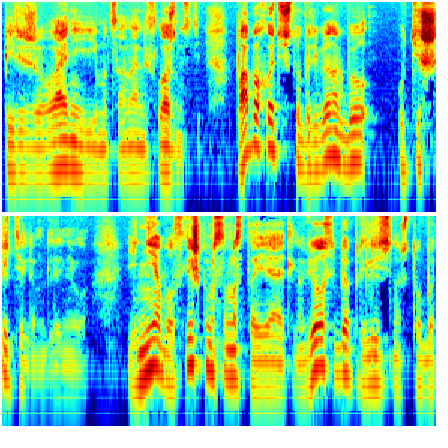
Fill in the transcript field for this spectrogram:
переживаний и эмоциональных сложностей. Папа хочет, чтобы ребенок был утешителем для него. И не был слишком самостоятельным, вел себя прилично, чтобы,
